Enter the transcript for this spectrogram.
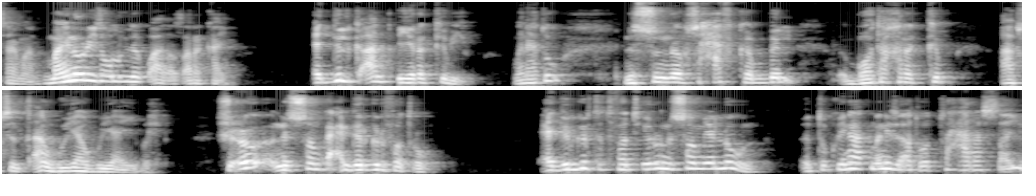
ሳይ ማለት ማይኖሪቲ ኩሉ ግዜ ቋፃፀረካ እዩ ዕድል ከዓ ይረክብ እዩ ምክንያቱ ንሱ ነብሱ ሓፍ ከብል ቦታ ክረክብ ኣብ ስልጣን ጉያ ጉያ ይብል ሽዑ ንሶም ከዓ ዕግርግር ፈጥሩ ዕግርግር ተተፈጢሩ ንሶም የለውን እቲ ኩናት መን እዩ ዝኣትዎ እቲ ሓረስታ እዩ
